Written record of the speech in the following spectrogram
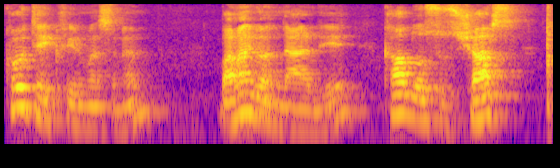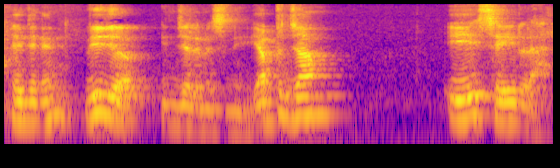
Kotek firmasının bana gönderdiği kablosuz şarj pedinin video incelemesini yapacağım. İyi seyirler.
